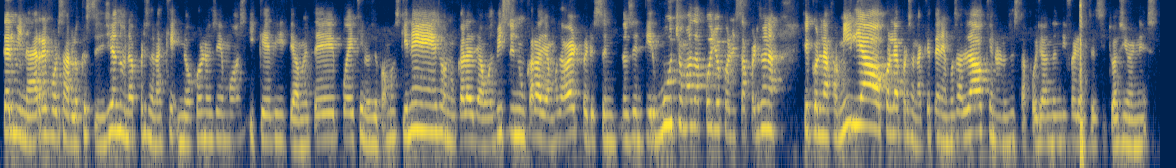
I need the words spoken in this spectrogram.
termina de reforzar lo que estoy diciendo, una persona que no conocemos y que definitivamente puede que no sepamos quién es o nunca la hayamos visto y nunca la hayamos a ver, pero es sentir mucho más apoyo con esta persona que con la familia o con la persona que tenemos al lado que no nos está apoyando en diferentes situaciones.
